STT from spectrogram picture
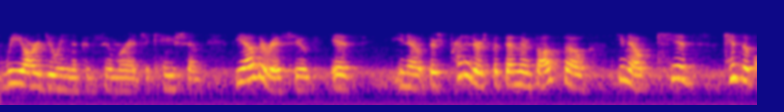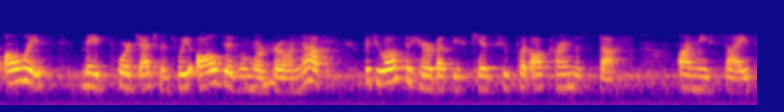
we are doing the consumer education. The other issue is, you know, there's predators, but then there's also, you know, kids. Kids have always made poor judgments. We all did when mm-hmm. we were growing up. But you also hear about these kids who put all kinds of stuff on these sites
